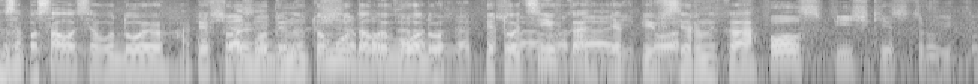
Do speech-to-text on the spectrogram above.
Запасалися водою, а півтори години тому дали воду. І то цівка, як пів сірника. Пол спички струйка.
